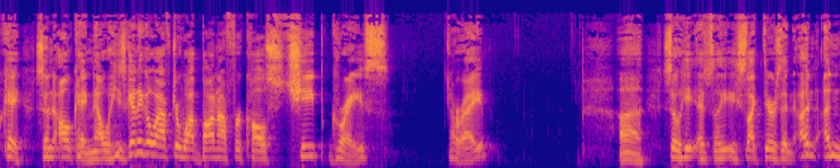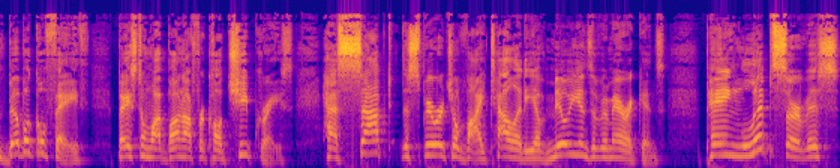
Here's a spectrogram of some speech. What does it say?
okay, so, okay, now he's going to go after what Bonhoeffer calls cheap grace. All right. Uh, so he, he's like, there's an un, unbiblical faith based on what Bonhoeffer called cheap grace, has sapped the spiritual vitality of millions of Americans. Paying lip service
